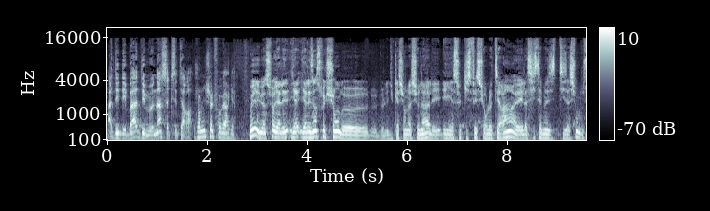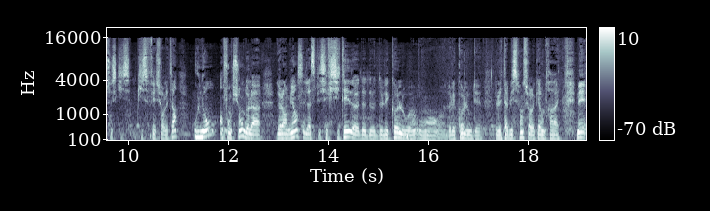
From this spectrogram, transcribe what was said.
à des débats, des menaces, etc. Jean-Michel Fauvergue. Oui, bien sûr, il y a les, instructions de, l'éducation nationale et, il y a ce qui se fait sur le terrain et la systématisation de ce qui, se fait sur le terrain ou non en fonction de la de l'ambiance et de la spécificité de, l'école ou, de l'école ou de, l'établissement sur lequel on travaille. Mais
